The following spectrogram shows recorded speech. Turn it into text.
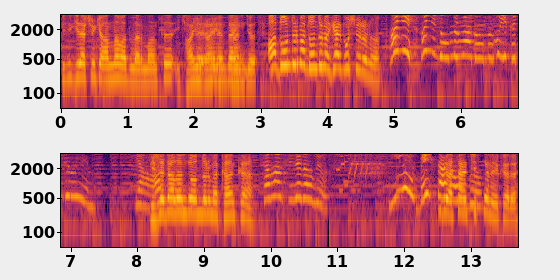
Bizimkiler çünkü anlamadılar mantığı. İkisi Hayır, de hayır, önümden ben- gidiyor. Aa dondurma dondurma gel boş ver onu. Hani. Ya Bize de alın dondurma kanka. Tamam size de alıyoruz. Yiyor 5 tane Kübra sen oldu. çıksana yukarı.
